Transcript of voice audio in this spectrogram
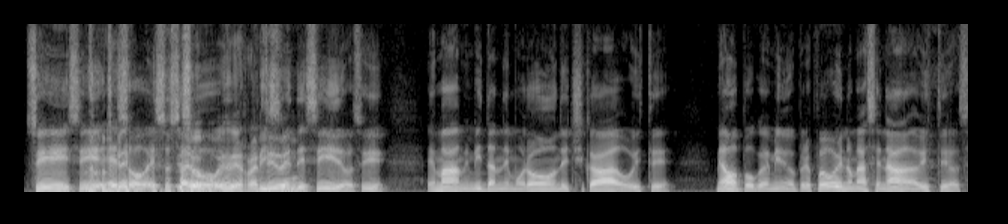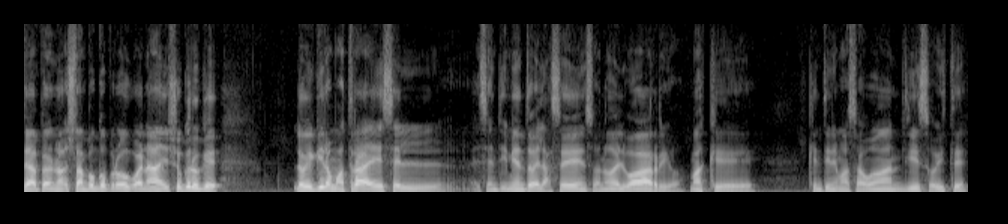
Sí, sí, eso, eso es algo. es rarísimo. Estoy bendecido, sí. Es más, me invitan de Morón, de Chicago, ¿viste? me da un poco de miedo, pero después voy y no me hace nada, ¿viste? O sea, pero no, tampoco provoco a nadie. Yo creo que lo que quiero mostrar es el, sentimiento del ascenso, ¿no? Del barrio, más que quién tiene más aguante y eso, ¿viste?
